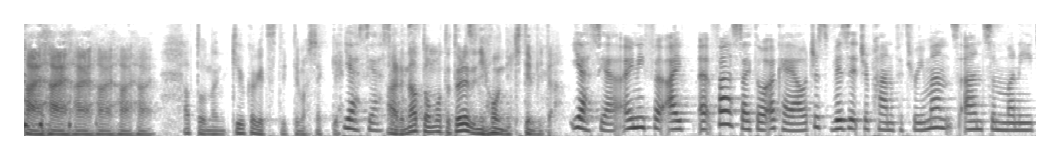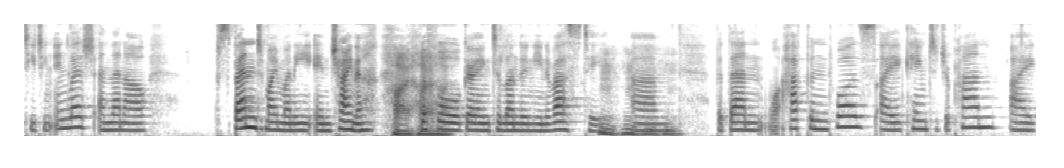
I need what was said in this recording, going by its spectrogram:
はいはいはいはいはいはい。あと何 ?9 ヶ月って言ってましたっけ yes, yes, ある yes. なと思って、とりあえず日本に来てみた。 Yes, yeah. Only for I at first I thought, okay, I'll just visit Japan for three months, earn some money teaching English, and then I'll spend my money in China Hi, hi, before going to London University. um, But then what happened was I came to Japan. I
